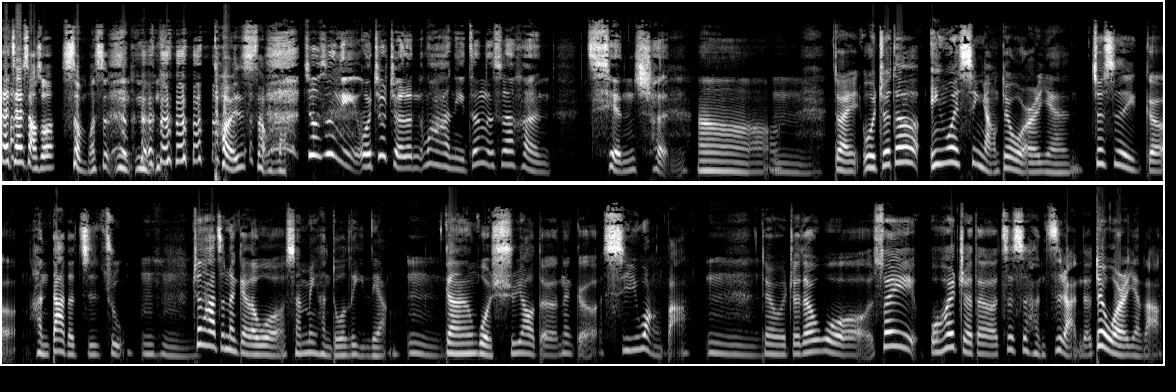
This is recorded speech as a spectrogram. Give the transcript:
大家想说什么是嗯嗯？到底是什么？就是你，我就觉得哇，你真的是很。虔诚，嗯嗯，对，我觉得，因为信仰对我而言，就是一个很大的支柱，嗯哼，就他真的给了我生命很多力量，嗯，跟我需要的那个希望吧，嗯，对，我觉得我，所以我会觉得这是很自然的，对我而言啦，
